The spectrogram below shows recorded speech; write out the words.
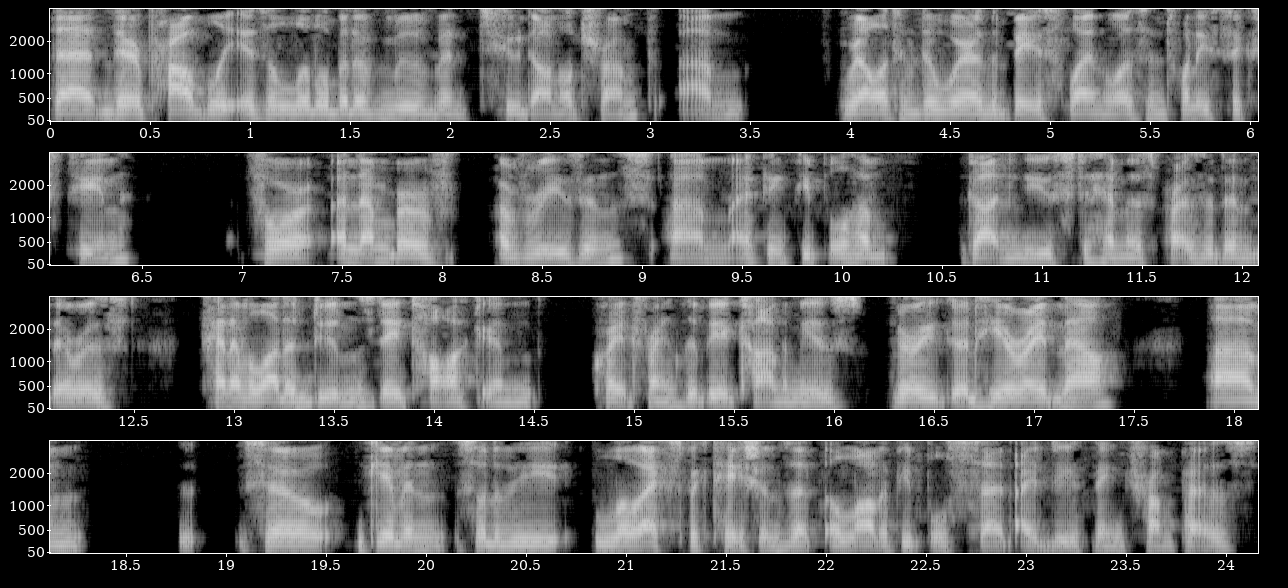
that there probably is a little bit of movement to Donald Trump um, relative to where the baseline was in 2016 for a number of, of reasons. Um, I think people have gotten used to him as president. There was kind of a lot of doomsday talk, and quite frankly, the economy is very good here right now. Um, so, given sort of the low expectations that a lot of people set, I do think Trump has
